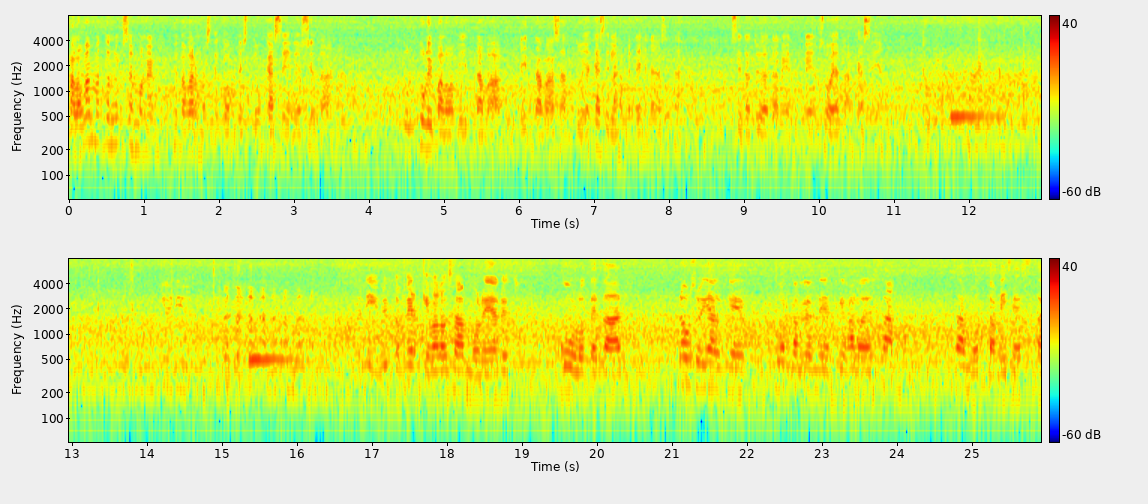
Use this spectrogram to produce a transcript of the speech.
Palovammat on yksi semmoinen, joka varmasti kohdistuu käsiin, jos jotain tul- tulipaloon viittavaa, viittavaa sattuu. Ja käsillähän me tehdään sitä, sitä työtä, niin, niin suojataan käsiä. No niin, nyt on merkkivalo sammunut ja nyt kuulutetaan nousun jälkeen turvavyön merkkivalojen sammu, sammuttamisesta.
